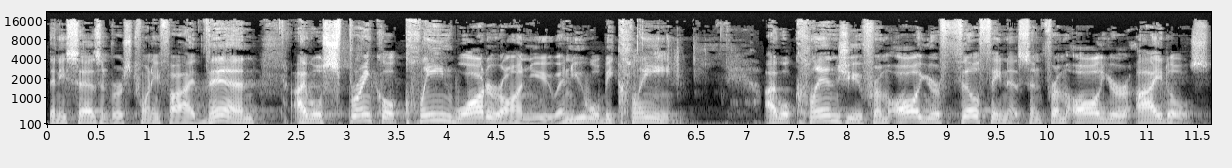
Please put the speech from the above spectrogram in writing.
Then he says in verse 25, Then I will sprinkle clean water on you, and you will be clean. I will cleanse you from all your filthiness and from all your idols.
